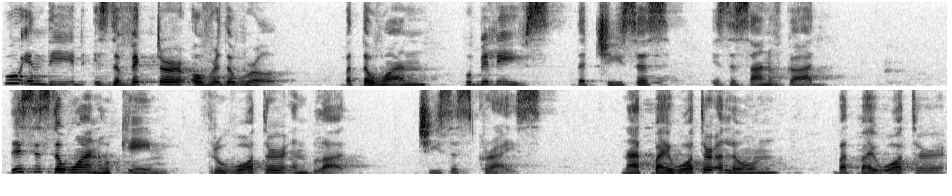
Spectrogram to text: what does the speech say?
Who indeed is the victor over the world, but the one who believes that Jesus is the Son of God? This is the one who came through water and blood, Jesus Christ, not by water alone, but by water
